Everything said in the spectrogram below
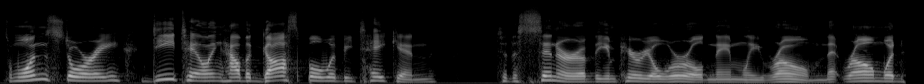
It's one story detailing how the gospel would be taken to the center of the imperial world, namely Rome. That Rome would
